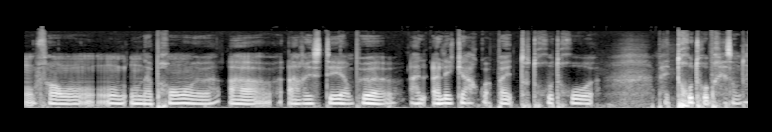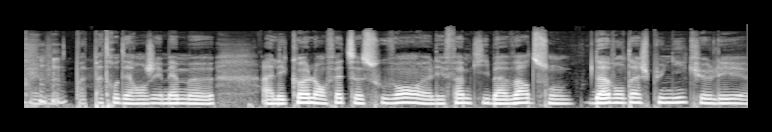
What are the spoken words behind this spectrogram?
enfin, on, apprend euh, à, à, rester un peu à, l'écart, quoi, pas être trop, trop, pas être trop, trop présente quand même, pas, pas, trop déranger. Même à l'école, en fait, souvent, les femmes qui bavardent sont davantage punies que les,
